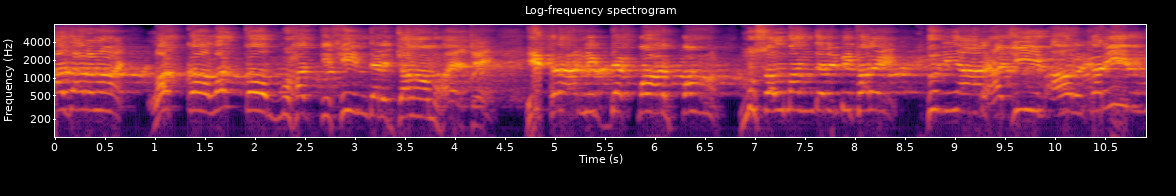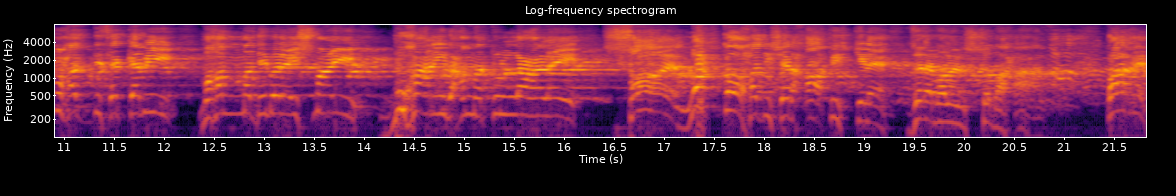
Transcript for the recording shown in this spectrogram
হাজার নয় লক্ষ লক্ষ মুহাদ্দিসিনদের জন্ম হয়েছে। ইকরার নির্দেশ পাওয়ার পর মুসলমানদের ভিতরে দুনিয়ার আজীব আর করিম মুহাদ্দিসে কবি মোহাম্মদ ইবনে ইসমাইল বুখারী রহমাতুল্লাহ আলাইহি ছয় লক্ষ হাদিসের হাফিজ ছিলেন। জোরে বলেন সুবহান প্রায়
